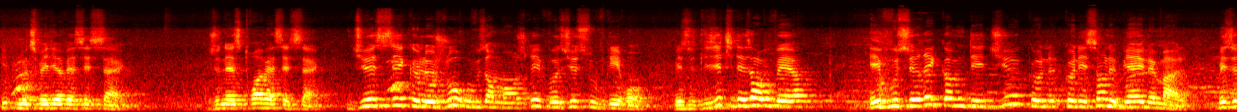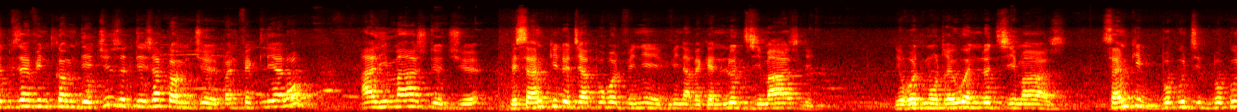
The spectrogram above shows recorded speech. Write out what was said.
Je vais dire verset 5. Genèse 3, verset 5. Dieu sait que le jour où vous en mangerez, vos yeux s'ouvriront. Mais je disais, tu déjà ouvert. Et vous serez comme des dieux connaissant le bien et le mal. Mais vous êtes comme des dieux, vous êtes déjà comme Dieu. À l'image de Dieu. Mais c'est même qui le dit pour vient avec une autre image. Il va montrer où une autre image. C'est même qui beaucoup, beaucoup,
